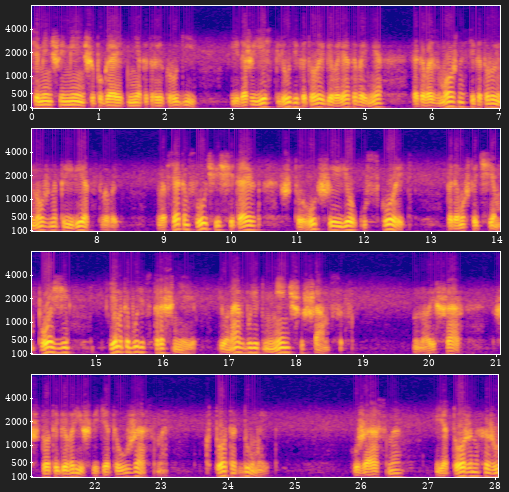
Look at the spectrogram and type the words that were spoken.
все меньше и меньше пугает некоторые круги, и даже есть люди, которые говорят о войне как о возможности, которую нужно приветствовать. Во всяком случае считают, что лучше ее ускорить, потому что чем позже, тем это будет страшнее, и у нас будет меньше шансов. Но, Ришар, что ты говоришь, ведь это ужасно. Кто так думает? Ужасно. Я тоже нахожу,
